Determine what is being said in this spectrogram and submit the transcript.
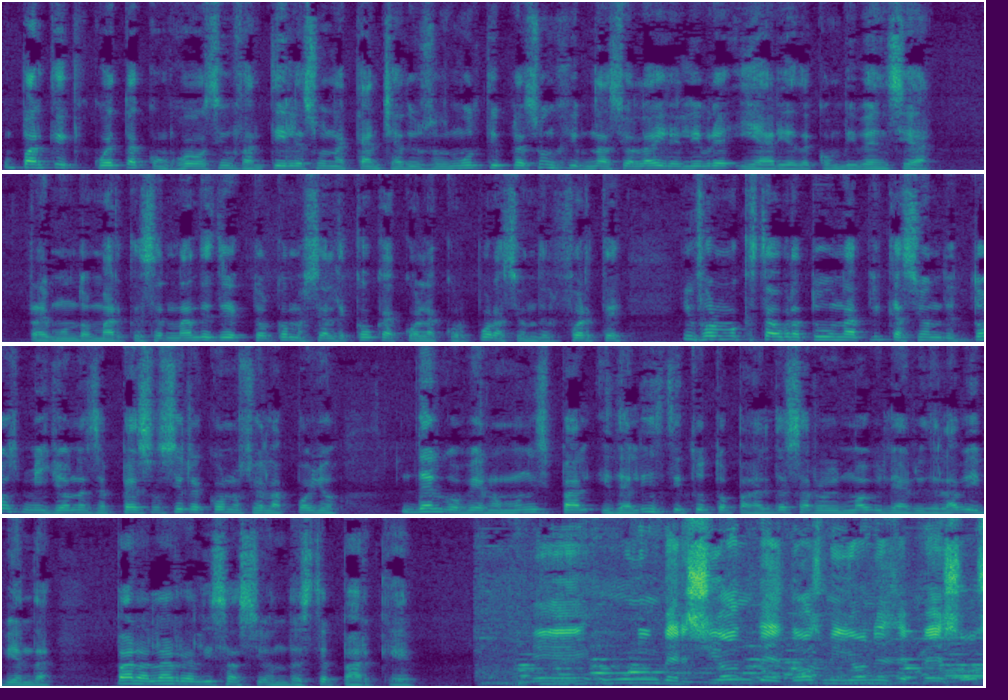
un parque que cuenta con juegos infantiles, una cancha de usos múltiples, un gimnasio al aire libre y área de convivencia. Raimundo Márquez Hernández, director comercial de Coca-Cola Corporación del Fuerte, informó que esta obra tuvo una aplicación de 2 millones de pesos y reconoció el apoyo del gobierno municipal y del Instituto para el Desarrollo Inmobiliario y de la Vivienda para la realización de este parque. Eh, una inversión de 2 millones de pesos,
